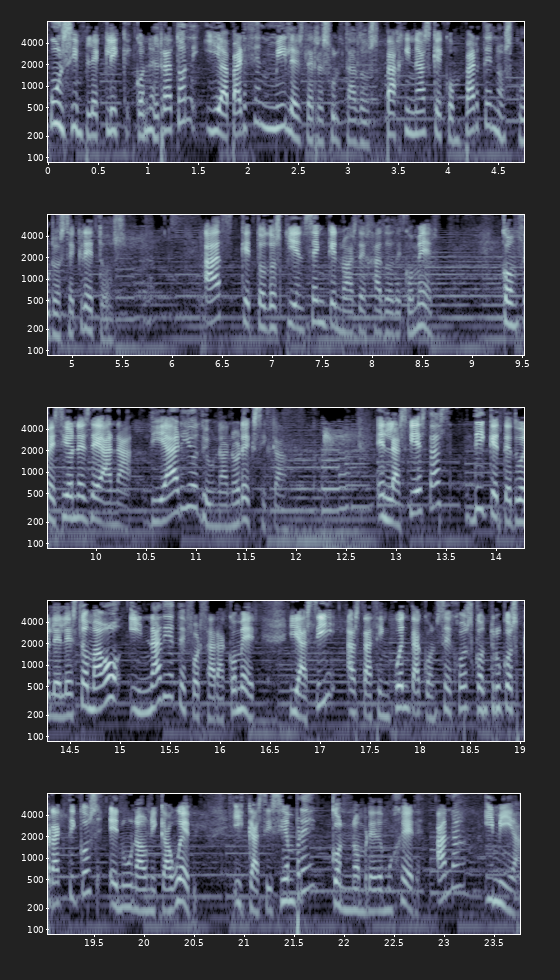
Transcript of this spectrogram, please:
Un simple clic con el ratón y aparecen miles de resultados, páginas que comparten oscuros secretos. Haz que todos piensen que no has dejado de comer. Confesiones de Ana, diario de una anoréxica. En las fiestas, di que te duele el estómago y nadie te forzará a comer. Y así, hasta 50 consejos con trucos prácticos en una única web. Y casi siempre con nombre de mujer, Ana y Mía.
